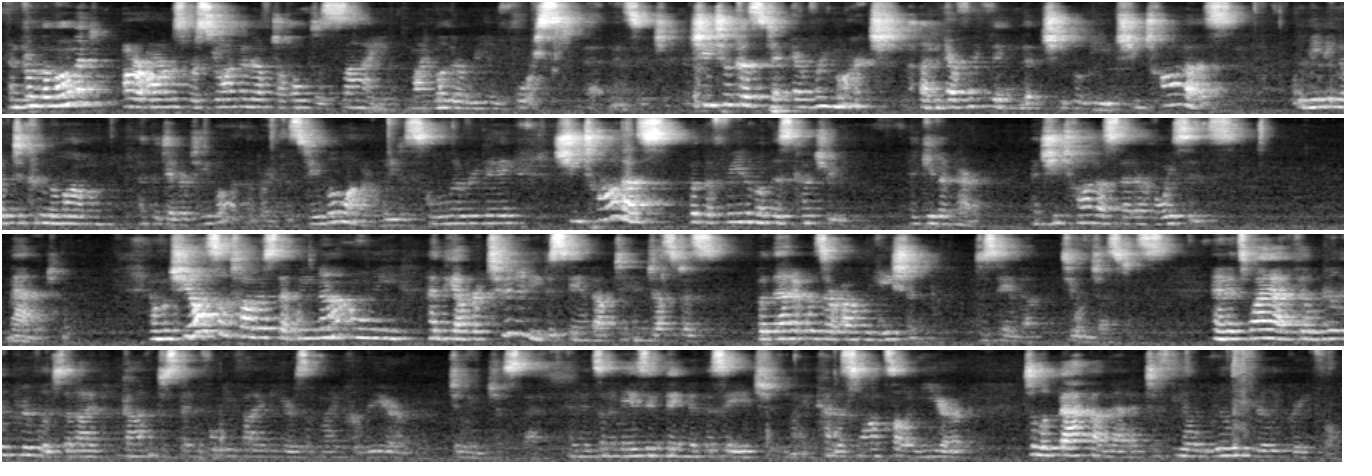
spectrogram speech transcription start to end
And from the moment our arms were strong enough to hold a sign, my mother reinforced that message. She took us to every march on everything that she believed. She taught us the meaning of tikkun olam at the dinner table, at the breakfast table, on our way to school every day. She taught us what the freedom of this country had given her. And she taught us that our voices mattered. And she also taught us that we not only had the opportunity to stand up to injustice, but that it was our obligation to stand up to injustice. And it's why I feel really privileged that I've gotten to spend 45 years of my career doing just that. And it's an amazing thing at this age, my kind of swan song year, to look back on that and to feel really, really grateful.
